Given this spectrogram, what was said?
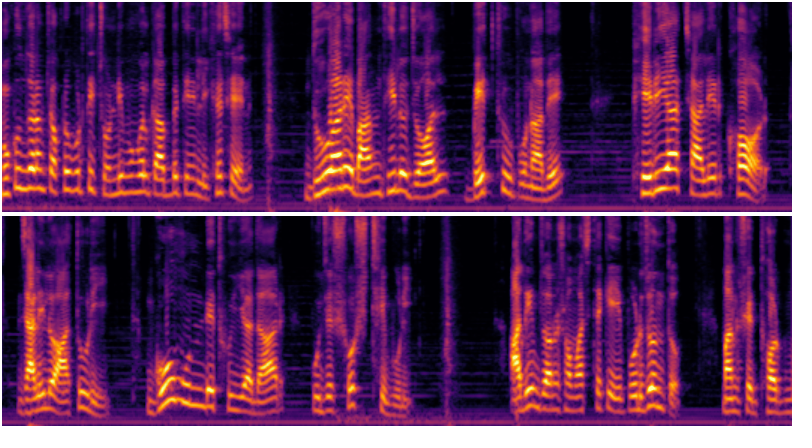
মুকুন্দরাম চক্রবর্তী চণ্ডীমঙ্গল কাব্যে তিনি লিখেছেন, দুয়ারে বান্ধিল জল, বেত্রু উপনাদে, ফেরিয়া চালের খড়, জ্বালিল আতুরি গোমুন্ডে থুইয়া দ্বার, পুজে ষষ্ঠী বুড়ি। আদিম জনসমাজ থেকে এ পর্যন্ত মানুষের ধর্ম,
